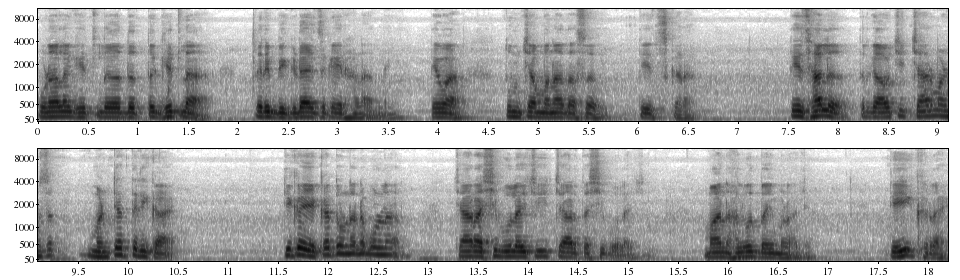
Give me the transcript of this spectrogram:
कुणाला घेतलं दत्त घेतला तरी बिघडायचं काही राहणार नाही. तेव्हा तुमच्या मनात असं तेच करा. ते झालं तर गावची चार माणसं म्हणतात तरी काय? ती काय एका तोंडानं बोलणार? चार अशी बोलायची चार तशी बोलायची. मान हलवतबाई म्हणाल्या तेही खरं आहे.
